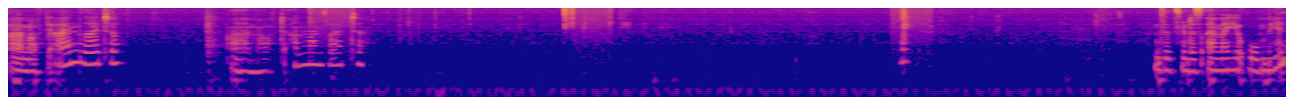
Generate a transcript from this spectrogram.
Einmal auf der einen Seite, einmal auf der anderen Seite. Dann setzen wir das einmal hier oben hin.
